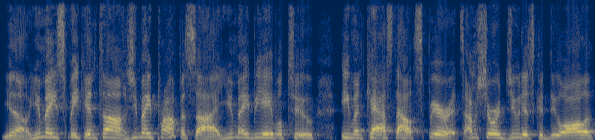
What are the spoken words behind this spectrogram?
You know, you may speak in tongues, you may prophesy, you may be able to even cast out spirits. I'm sure Judas could do all of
